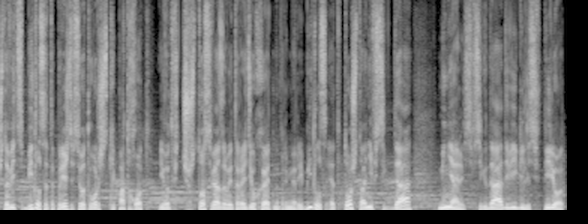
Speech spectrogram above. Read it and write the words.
что ведь Битлз — это прежде всего творческий подход. И вот что связывает Radiohead, например, и Битлз, это то, что они всегда менялись, всегда двигались вперед.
